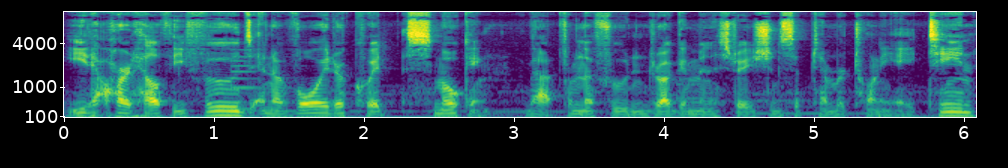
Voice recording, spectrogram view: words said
eat heart healthy foods, and avoid or quit smoking. That from the Food and Drug Administration, September 2018.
